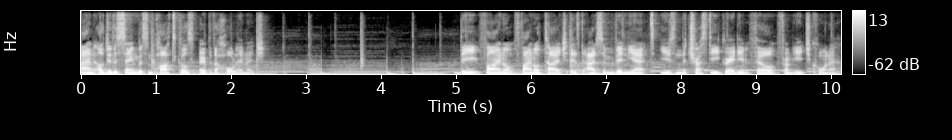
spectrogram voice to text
And I'll do the same with some particles over the whole image. The final, final touch is to add some vignette using the trusty gradient fill from each corner.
